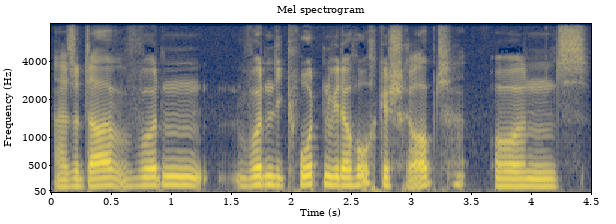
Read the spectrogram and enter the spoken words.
Also da wurden, wurden die Quoten wieder hochgeschraubt und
